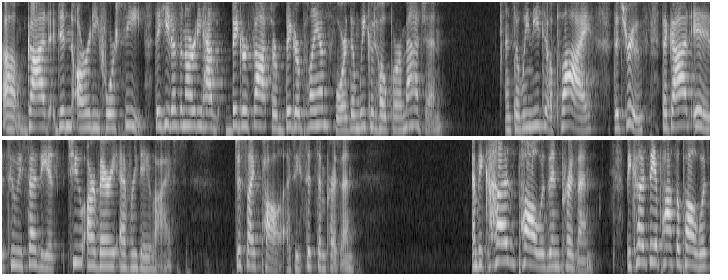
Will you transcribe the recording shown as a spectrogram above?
um, God didn't already foresee, that He doesn't already have bigger thoughts or bigger plans for than we could hope or imagine. And so we need to apply the truth that God is who He says He is to our very everyday lives. Just like Paul as he sits in prison. And because Paul was in prison, because the Apostle Paul was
